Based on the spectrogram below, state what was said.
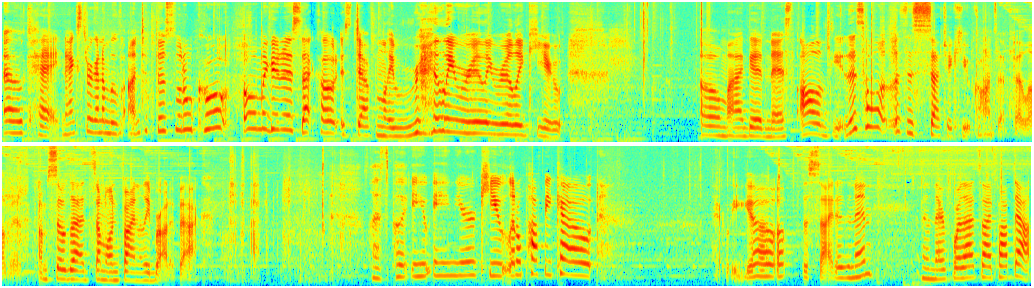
Okay, next we're gonna move on to this little coat. Oh my goodness, that coat is definitely really, really, really cute. Oh my goodness, all of the, this whole, this is such a cute concept. I love it. I'm so glad someone finally brought it back. Let's put you in your cute little puffy coat. There we go. Oh, this side isn't in. And therefore that side popped out.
